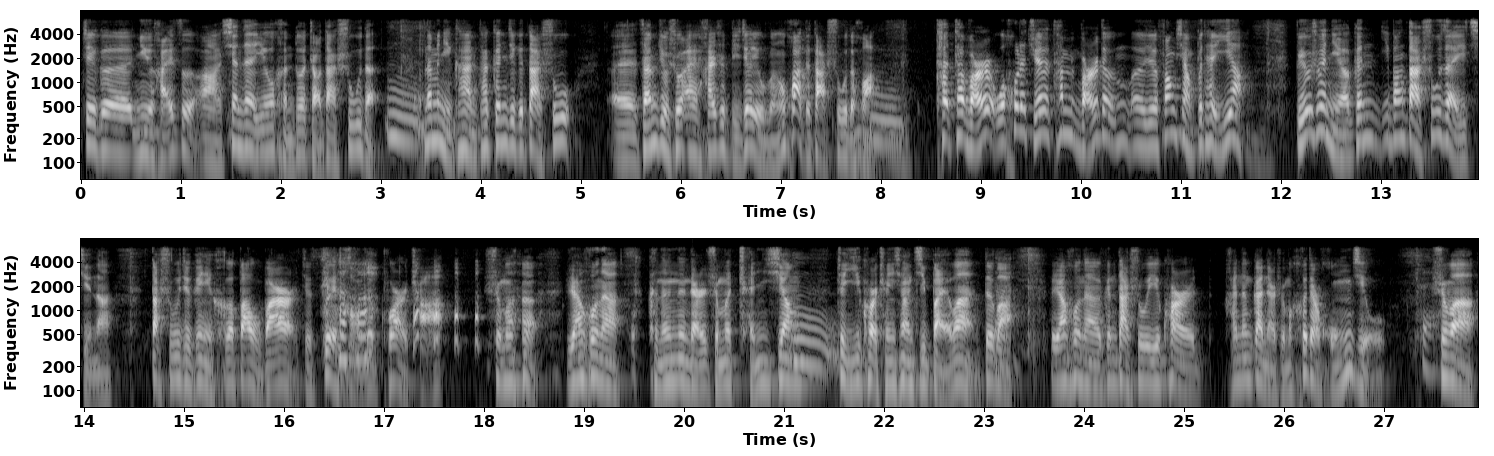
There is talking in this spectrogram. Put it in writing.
这个女孩子啊，现在也有很多找大叔的，嗯那么你看她跟这个大叔，呃，咱们就说，哎，还是比较有文化的大叔的话，嗯他他玩，我后来觉得他们玩的呃方向不太一样。比如说你要跟一帮大叔在一起呢，大叔就给你喝八五八二，就最好的普洱茶，什么，然后呢，可能弄点什么沉香，嗯这一块沉香几百万，对吧？然后呢，跟大叔一块儿还能干点什么，喝点红酒，对，是吧？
